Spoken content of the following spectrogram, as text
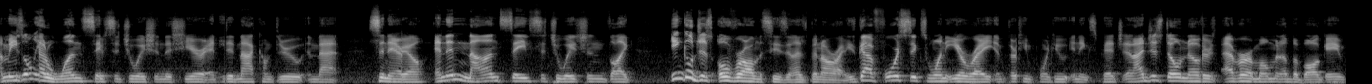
I mean, he's only had one save situation this year, and he did not come through in that scenario. And in non-save situations, like Ginkel just overall in the season has been all right. He's got 4.61 ERA and 13.2 innings pitch, and I just don't know if there's ever a moment of the ball game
